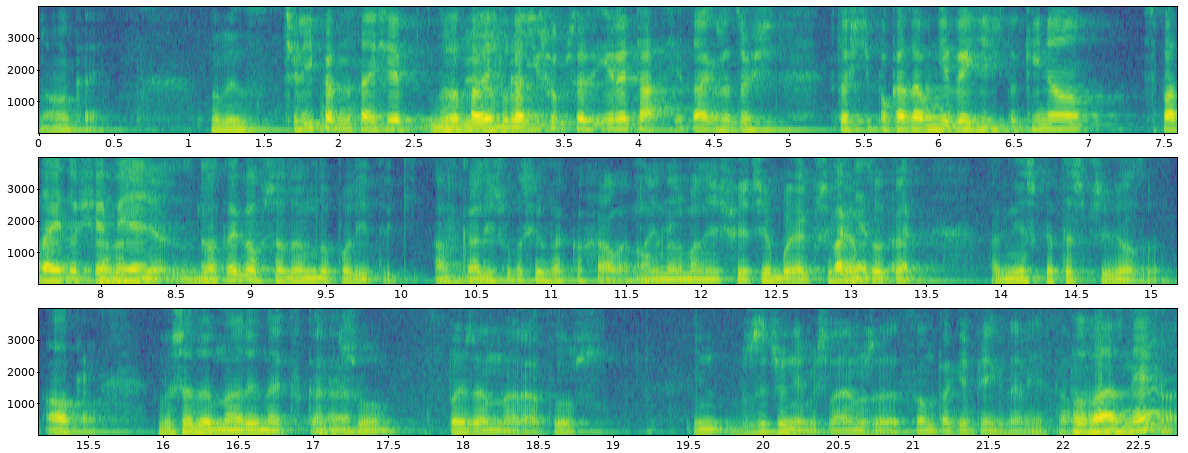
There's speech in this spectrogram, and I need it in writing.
No okej. No więc Czyli w pewnym sensie zostałeś w rok. Kaliszu przez irytację, tak? Że coś, ktoś ci pokazał, nie wyjdzie ci to kino, spadaj do to siebie. znaczy nie, z- dlatego wszedłem do polityki. A w Kaliszu to się zakochałem najnormalniej w świecie, bo jak przyjechałem do Agnieszce, tak? Agnieszkę też przywiozłem. Okej. Wyszedłem na rynek w Kaliszu, spojrzałem na ratusz i w życiu nie myślałem, że są takie piękne miejsca. Poważnie? Tak.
